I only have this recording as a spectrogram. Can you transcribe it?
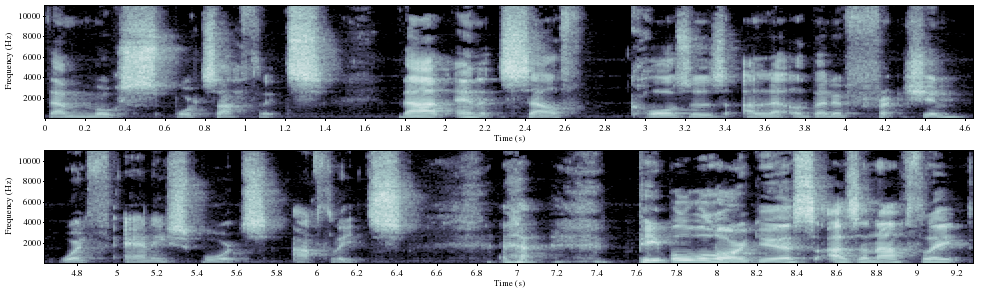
than most sports athletes. That in itself causes a little bit of friction with any sports athletes. People will argue this as an athlete.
